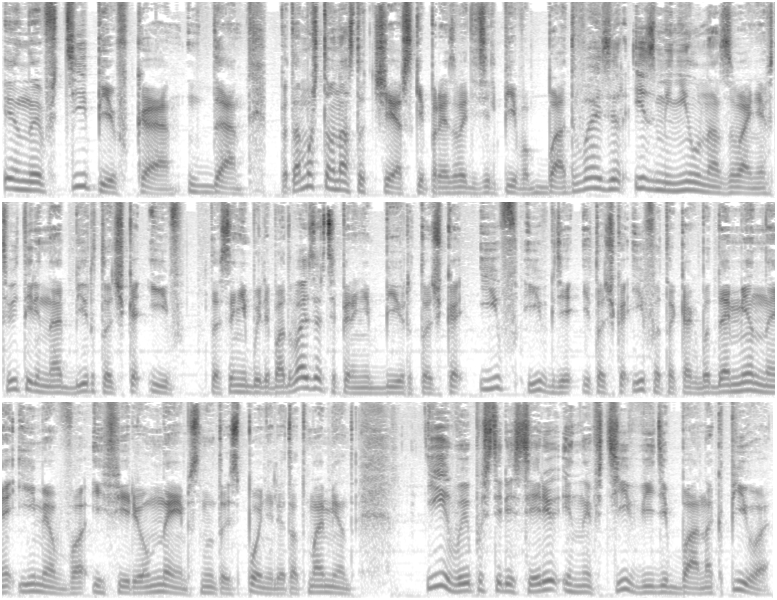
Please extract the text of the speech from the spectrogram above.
NFT пивка, да, потому что у нас тут чешский производитель пива Budweiser изменил название в Твиттере на beer.eth. То есть они были Budweiser, теперь они beer.eth, eth, где и .eth это как бы доменное имя в Ethereum Names, ну то есть поняли этот момент. И выпустили серию NFT в виде банок пива.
